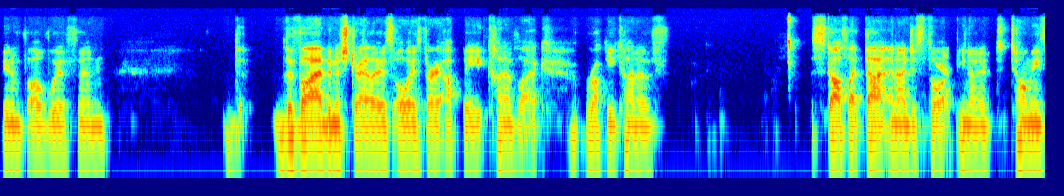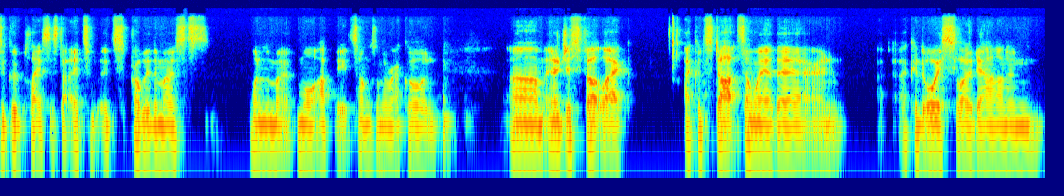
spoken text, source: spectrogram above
been involved with, and the, the vibe in Australia is always very upbeat, kind of like rocky, kind of stuff like that. And I just thought, yeah. you know, Tell Me is a good place to start. It's it's probably the most one of the mo- more upbeat songs on the record, um, and it just felt like I could start somewhere there, and I could always slow down and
